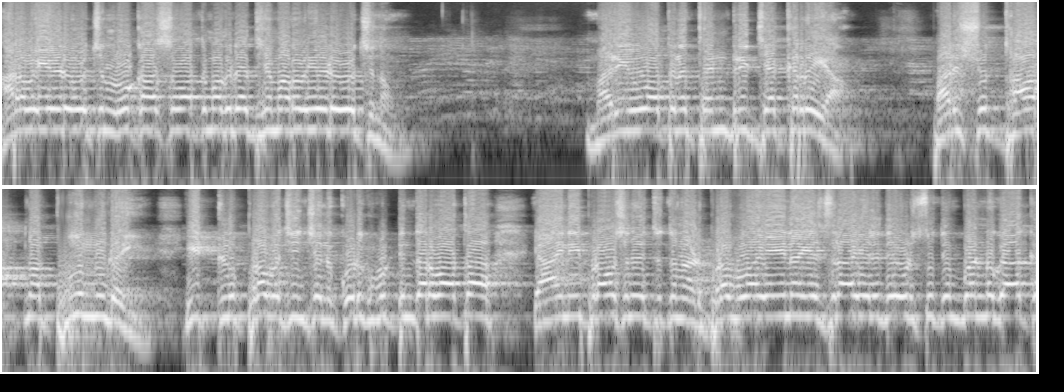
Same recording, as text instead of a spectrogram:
అరవై ఏడు వచ్చిన లోకాసువార్త మొదటి అధ్యాయం అరవై ఏడు వచనం. మరియు అతని తండ్రి జకరయ్య పరిశుద్ధాత్మ పూర్ణుడై ఇట్లు ప్రవచించిన. కొడుకు పుట్టిన తర్వాత ఆయన ఈ ప్రవచనం ఎత్తుతున్నాడు. ప్రభు అయిన ఇజ్రాయేల్ దేవుడు స్థుతింపండుగాక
